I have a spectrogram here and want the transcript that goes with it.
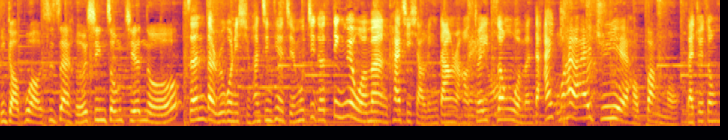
你搞不好是在核心中间哦。真的，如果你喜欢今天的节目，记得订阅我们，开启小铃铛，然后追踪我们的 IG，还有 IG 耶，好棒哦，来追踪。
